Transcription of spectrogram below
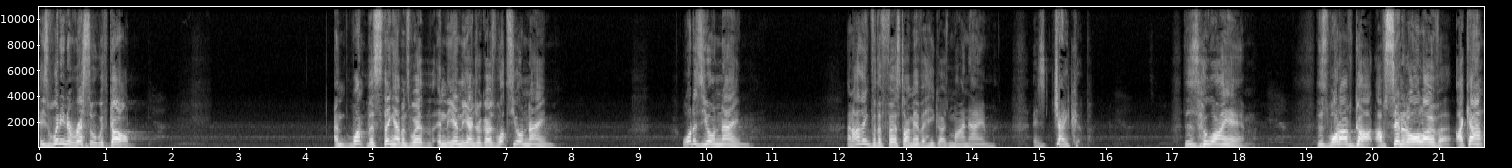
He's winning a wrestle with God. And one, this thing happens where, in the end, the angel goes, What's your name? What is your name? And I think for the first time ever, he goes, My name is Jacob. This is who I am. This is what I've got. I've sent it all over. I can't,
